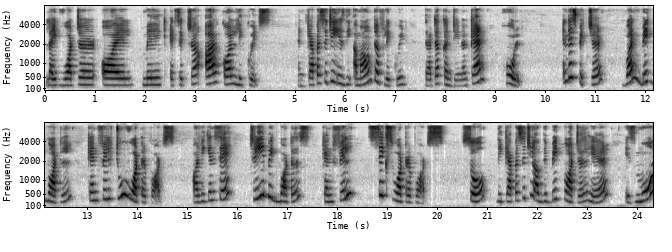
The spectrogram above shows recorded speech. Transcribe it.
like water, oil, milk, etc. are called liquids. And capacity is the amount of liquid that a container can hold. In this picture, one big bottle can fill two water pots or we can say three big bottles can fill six water pots. So, the capacity of the big bottle here is more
